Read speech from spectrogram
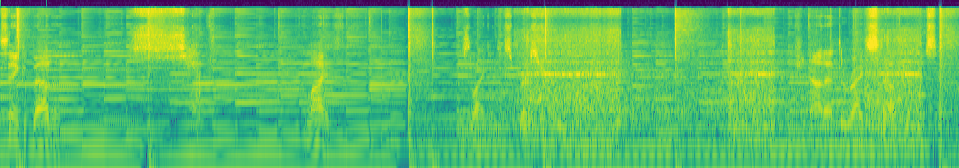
you think about it, life is like an express train. If you're not at the right stop, you're missing.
